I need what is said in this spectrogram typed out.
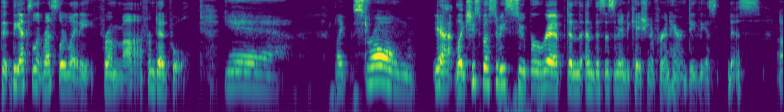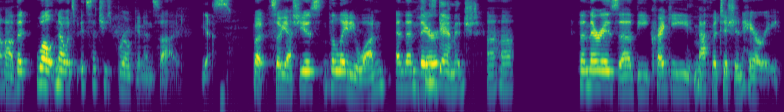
the, the excellent wrestler lady from, uh, from Deadpool. Yeah, like strong. Yeah, like she's supposed to be super ripped, and and this is an indication of her inherent deviousness. Uh huh. That well, no, it's it's that she's broken inside. Yes, But so yeah, she is the lady one, and then there. she's damaged. Uh huh. Then there is uh, the cranky mathematician Harry.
